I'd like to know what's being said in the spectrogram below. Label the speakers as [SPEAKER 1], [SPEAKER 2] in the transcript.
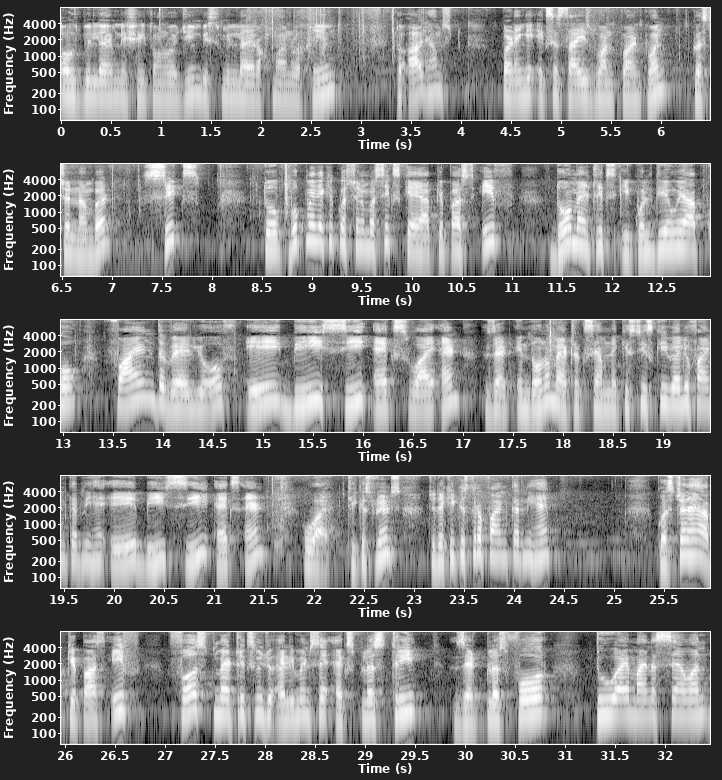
[SPEAKER 1] अउज़बिल्लिनशैतरजीम बसमीम तो आज हम पढ़ेंगे एक्सरसाइज 1.1 क्वेश्चन नंबर सिक्स तो बुक में देखिए क्वेश्चन नंबर सिक्स क्या है? आपके पास इफ़ दो मैट्रिक्स इक्वल दिए हुए हैं आपको। Find the value of A B C X Y and Z इन दोनों मैट्रिक्स से हमने किस चीज़ की वैल्यू फाइंड करनी है? A B C X and Y ठीक है स्टूडेंट्स तो देखिए किस तरह फाइंड करनी है। क्वेश्चन है आपके पास इफ़ फ़र्स्ट मैट्रिक्स में जो एलिमेंट्स है X plus three Z plus four two I minus seven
